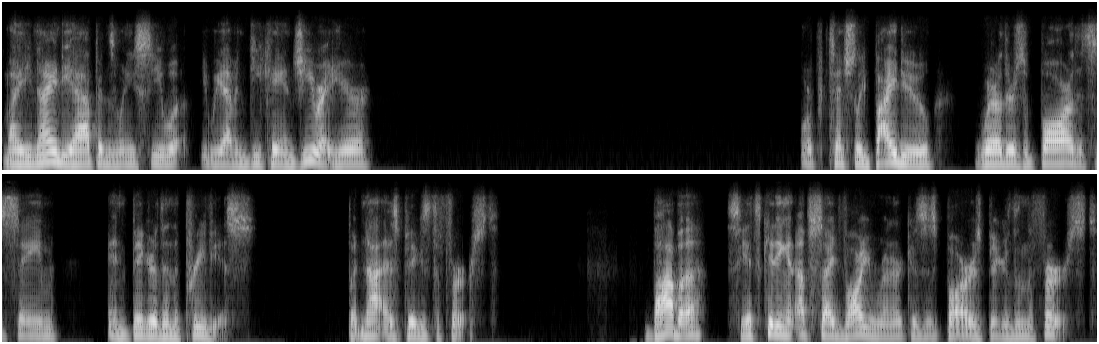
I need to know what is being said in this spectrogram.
Mighty 90 happens when you see what we have in DKNG right here. Or potentially Baidu, where there's a bar that's the same and bigger than the previous, but not as big as the first. Baba, see, it's getting an upside volume runner because this bar is bigger than the first.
